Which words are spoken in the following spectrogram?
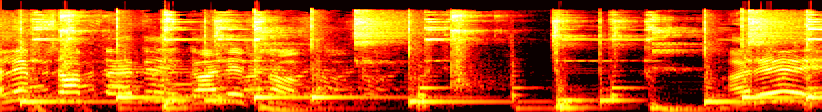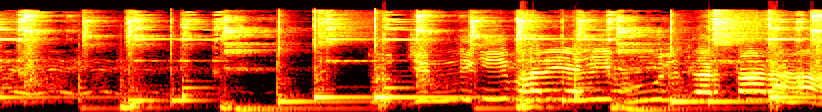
गालिब साहब कहते हैं गालिब साहब। अरे, तू ज़िंदगी भर यही भूल करता रहा।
